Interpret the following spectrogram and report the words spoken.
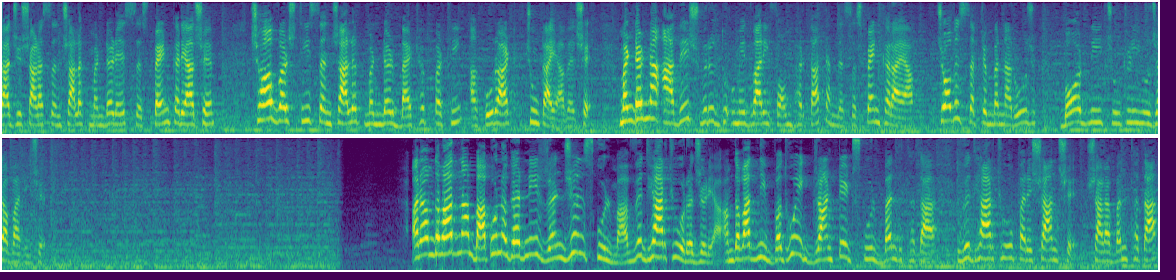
રાજ્ય શાળા સંચાલક મંડળે સસ્પેન્ડ કર્યા છે. છ વર્ષથી સંચાલક મંડળ બેઠક પરથી આ કોરાટ ચૂંટાઈ આવે છે. મંડળના આદેશ વિરુદ્ધ ઉમેદવારી ફોર્મ ભરતા તેમને સસ્પેન્ડ કરાયા. ચોવીસ સપ્ટેમ્બરના રોજ બોર્ડની ચૂંટણી યોજાવાની છે. અને અમદાવાદના બાપુનગરની રંજન સ્કૂલમાં વિદ્યાર્થીઓ રજડ્યા. અમદાવાદની વધુ એક ગ્રાન્ટેડ સ્કૂલ બંધ થતા વિદ્યાર્થીઓ પરેશાન છે. શાળા બંધ થતા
